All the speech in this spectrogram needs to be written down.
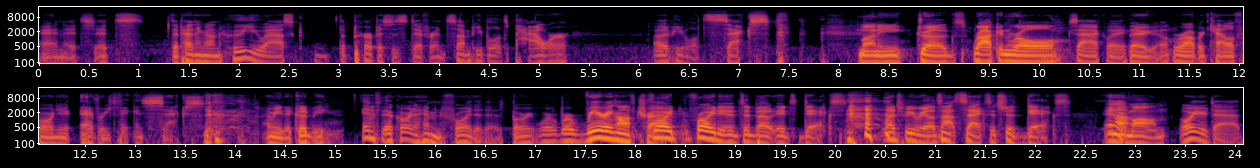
and it's it's depending on who you ask, the purpose is different. Some people it's power, other people it's sex. Money, drugs, rock and roll. exactly. There you go. Robert California, everything is sex. I mean, it could be. In, according to him and Freud, it is. But we're, we're, we're veering off track. Freud, Freud, it's about it's dicks. Let's be real. It's not sex. It's just dicks. And Yeah. your mom. or your dad.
